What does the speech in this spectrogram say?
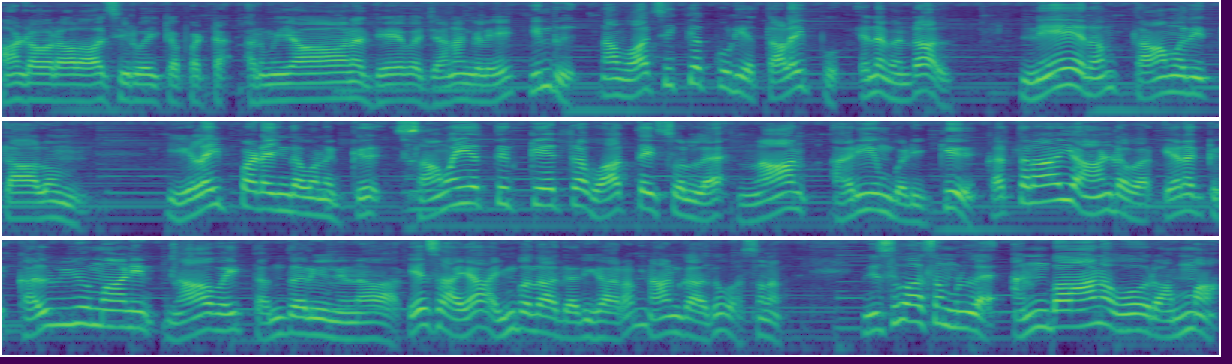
ஆண்டவரால் ஆசீர்வதிக்கப்பட்ட அருமையான தேவ ஜனங்களே இன்று நாம் வாசிக்கக்கூடிய தலைப்பு என்னவென்றால் நேரம் தாமதித்தாலும் இளைப்படைந்தவனுக்கு சமயத்திற்கேற்ற வார்த்தை சொல்ல நான் அறியும்படிக்கு கத்தராய ஆண்டவர் எனக்கு கல்வியுமானின் நாவை தந்தருளினார். ஏசாயா ஐம்பதாவது அதிகாரம் நான்காவது வசனம். விசுவாசம் உள்ள அன்பான ஓர் அம்மா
